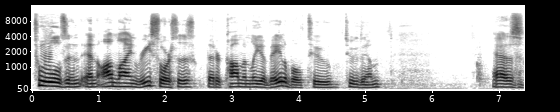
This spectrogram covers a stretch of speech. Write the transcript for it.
tools and, and online resources that are commonly available to, to them as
